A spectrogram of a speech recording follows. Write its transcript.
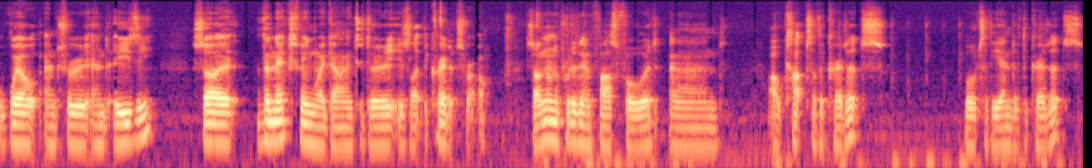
well and true and easy. So the next thing we're going to do is like the credits roll. So I'm going to put it in fast forward and I'll cut to the credits or to the end of the credits.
